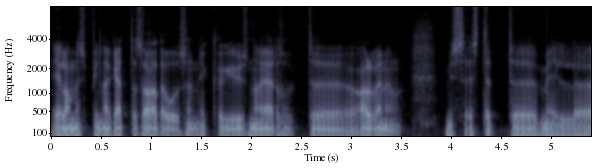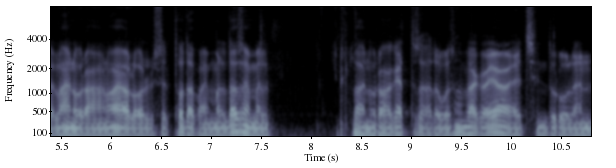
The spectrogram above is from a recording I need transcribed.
elamispinna kättesaadavus on ikkagi üsna järsult äh, halvenenud, mis sest, et äh, meil laenuraha on ajalooliselt odavaimal tasemel. Laenuraha kättesaadavus on väga hea, et siin turul on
